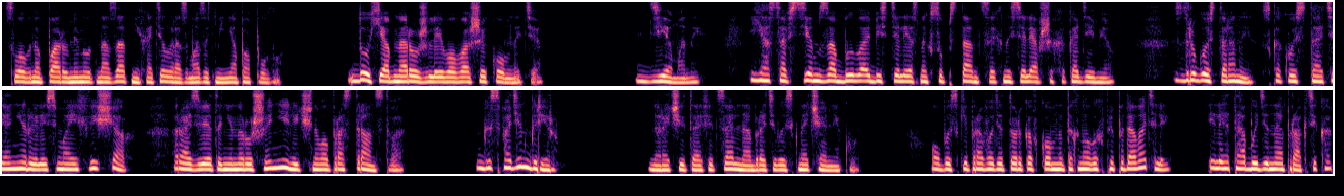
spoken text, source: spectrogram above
словно пару минут назад не хотел размазать меня по полу. «Духи обнаружили его в вашей комнате». «Демоны! Я совсем забыла о бестелесных субстанциях, населявших Академию. С другой стороны, с какой стати они рылись в моих вещах? Разве это не нарушение личного пространства? «Господин Грир», — нарочито официально обратилась к начальнику, «обыски проводят только в комнатах новых преподавателей? Или это обыденная практика?»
